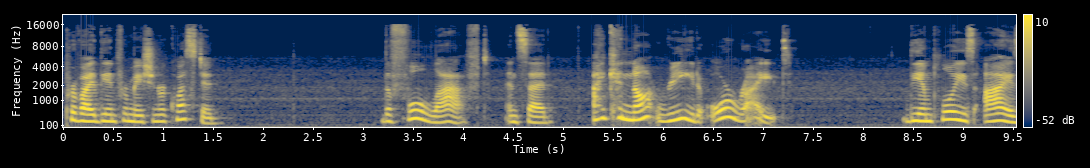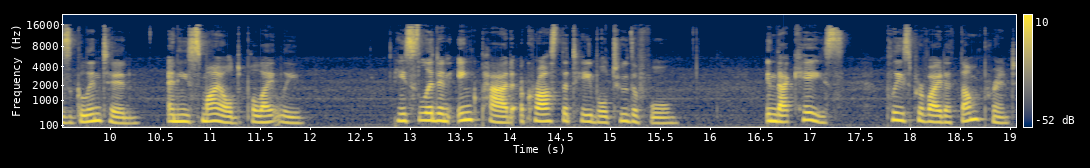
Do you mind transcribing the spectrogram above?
provide the information requested. The fool laughed and said, I cannot read or write. The employee's eyes glinted, and he smiled politely. He slid an ink pad across the table to the fool. In that case, please provide a thumbprint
